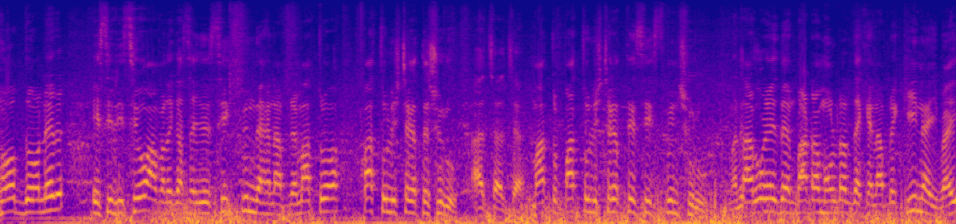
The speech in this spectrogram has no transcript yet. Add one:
সব ধরনের এসি ডিসিও আমাদের কাছে যে সিক্স পিন দেখেন আপনি মাত্র পাঁচচল্লিশ টাকাতে শুরু। আচ্ছা আচ্ছা। মাত্র পাঁচচল্লিশ টাকাতে সিক্স পিন শুরু। মানে তারপরে দেন বাটাম হোল্ডার দেখেন আপনি কি নাই ভাই?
